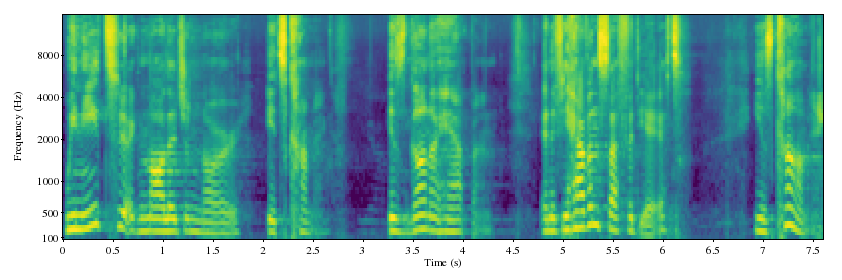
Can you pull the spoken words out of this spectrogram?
we need to acknowledge and know it's coming, it's gonna happen. And if you haven't suffered yet, it's coming.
